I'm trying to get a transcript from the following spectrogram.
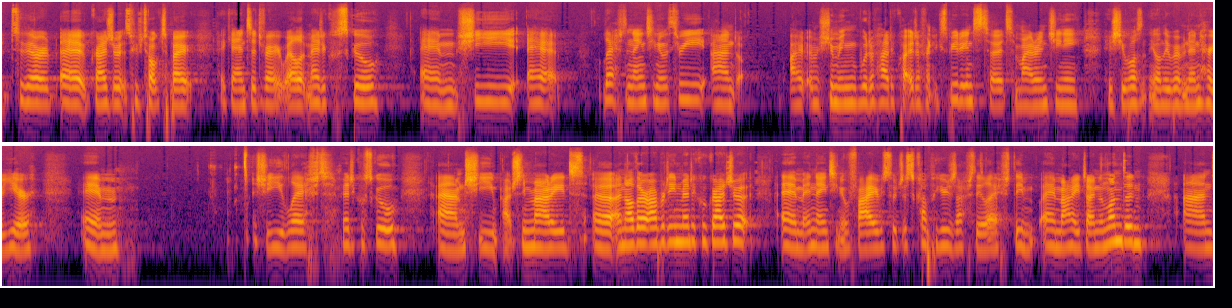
to the other uh, graduates we've talked about, again, did very well at medical school. Um, she uh, left in 1903 and I'm assuming would have had quite a different experience to, to Myra and Jeannie, because she wasn't the only woman in her year. Um, she left medical school and she actually married uh, another Aberdeen medical graduate um, in 1905. So just a couple of years after they left, they uh, married down in London and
